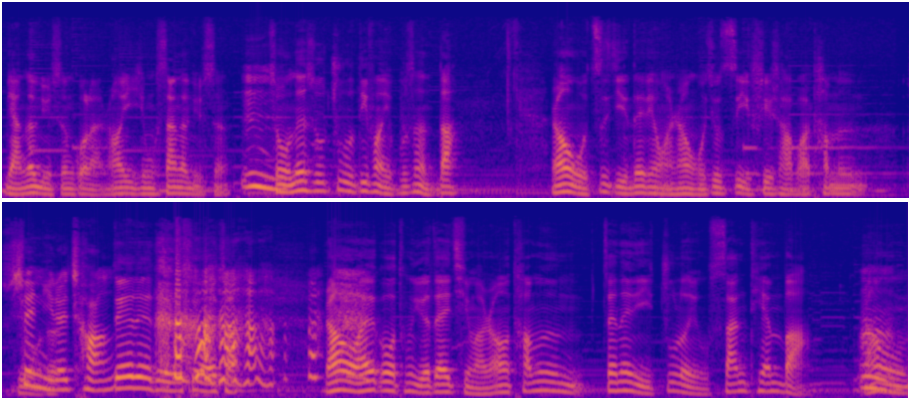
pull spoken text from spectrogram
两个女生过来，然后一共三个女生，嗯。所以我那时候住的地方也不是很大，然后我自己那天晚上我就自己睡沙发，他们睡我你的床。对对对，睡我床。然后我还跟我同学在一起嘛，然后他们在那里住了有三天吧，然后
